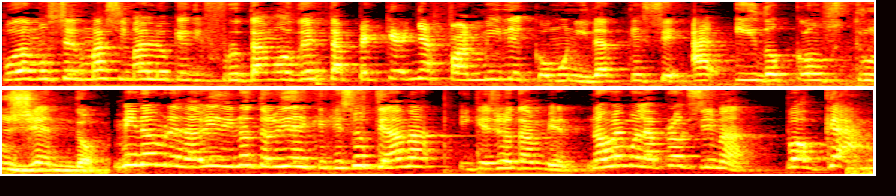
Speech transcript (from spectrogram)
podamos ser más y más lo que disfrutamos de esta pequeña familia y comunidad que se ha ido construyendo. Mi nombre es David y no te olvides que Jesús te ama y que yo también. Nos vemos la próxima. Poca.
